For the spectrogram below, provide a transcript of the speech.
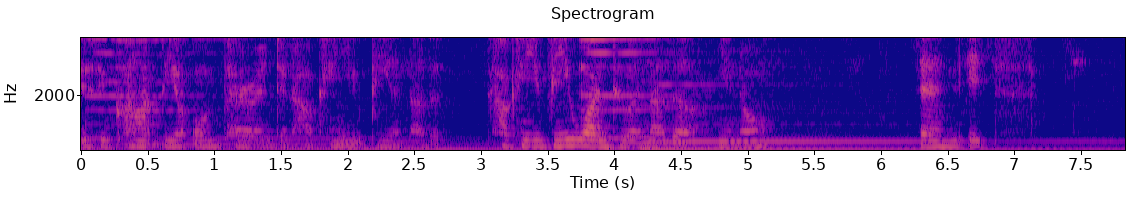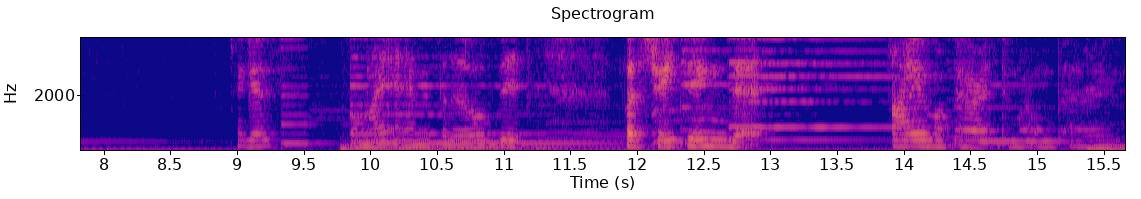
if you can't be your own parent, then how can you be another? How can you be one to another, you know? And it's I guess from my end it's a little bit frustrating that I am a parent to my own parent.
